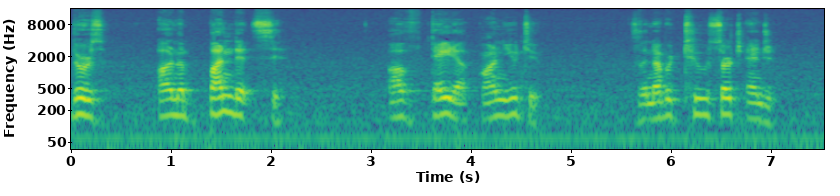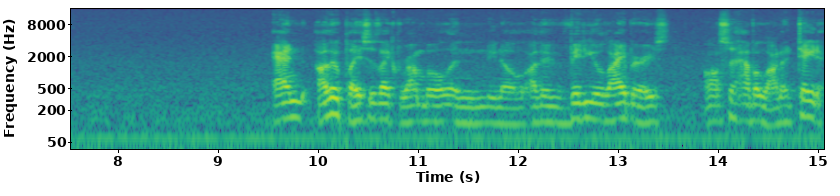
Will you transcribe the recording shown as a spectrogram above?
there's an abundance of data on YouTube. It's the number two search engine. And other places like Rumble and you know other video libraries also have a lot of data.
